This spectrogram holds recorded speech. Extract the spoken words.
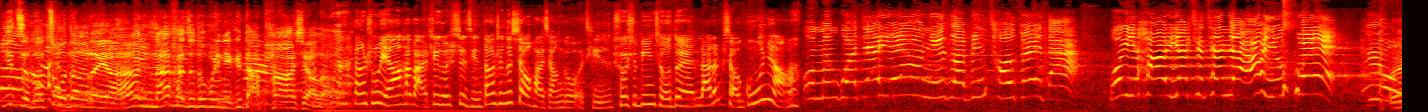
你怎么做到的呀？啊，男孩子都被你给打趴下了。当初杨还把这个事情当成个笑话讲给我听，说是冰球队来了个小姑娘。我们国家也有女子冰球队的，我以后要去参加奥运会。哎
